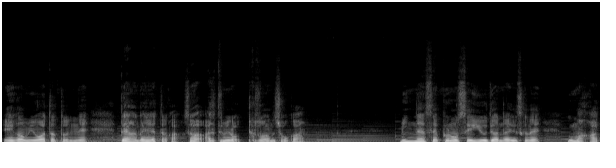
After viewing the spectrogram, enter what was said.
映画を見終わった後にね、誰が何をやったのか、それは当ててみろってことなんでしょうか。みんなですね、プロの声優ではないですけどね、うまかっ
